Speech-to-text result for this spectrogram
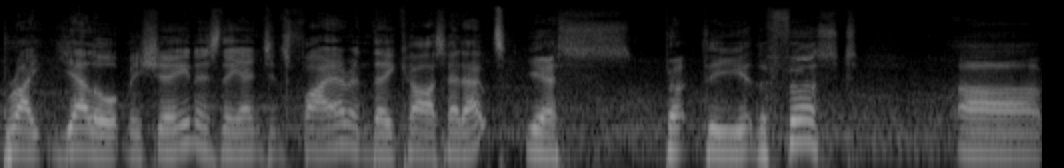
bright yellow machine as the engines fire and the cars head out. Yes, but the the first uh,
